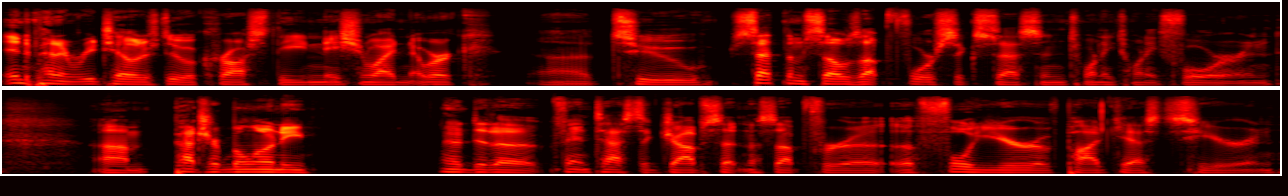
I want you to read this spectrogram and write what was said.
independent retailers do across the nationwide network uh, to set themselves up for success in 2024. And um, Patrick Maloney uh, did a fantastic job setting us up for a, a, full year of podcasts here. And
